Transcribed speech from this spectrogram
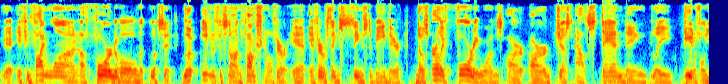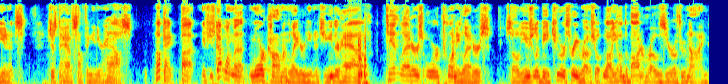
if you find one affordable that looks at look even if it's non-functional, if ever, if everything seems to be there, those early 40 ones are are just outstandingly beautiful units just to have something in your house. Okay, but if you've got one the more common later units, you either have 10 letters or 20 letters so usually be two or three rows. You'll, well, you hold the bottom row zero through nine,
